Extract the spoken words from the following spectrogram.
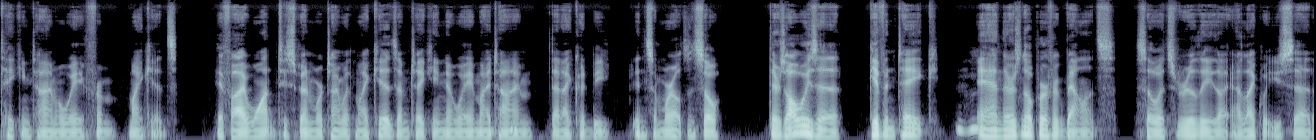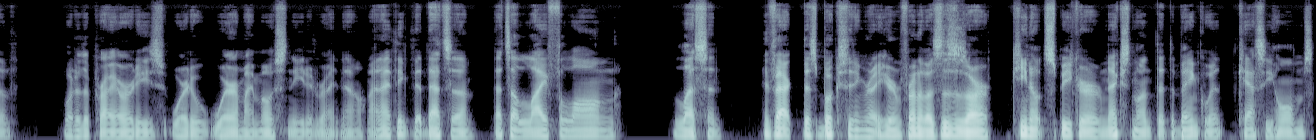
taking time away from my kids if i want to spend more time with my kids i'm taking away my time that i could be in somewhere else and so there's always a give and take Mhm. and there's no perfect balance. So it's really like I like what you said of what are the priorities? Where do where am I most needed right now? And I think that that's a that's a lifelong lesson. In fact, this book sitting right here in front of us, this is our keynote speaker next month at the banquet, Cassie Holmes.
